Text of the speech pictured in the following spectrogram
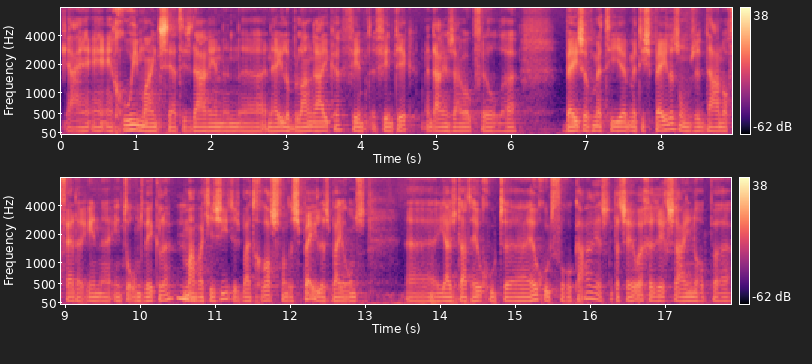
Ja, en, en groeimindset is daarin een, een hele belangrijke, vind, vind ik. En daarin zijn we ook veel bezig met die, eh, met die spelers om ze daar nog verder in, eh, in te ontwikkelen. Mm. Maar wat je ziet is bij het gros van de spelers bij ons uh, juist dat heel goed, heel goed voor elkaar is. Dat ze heel erg gericht zijn op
